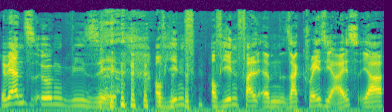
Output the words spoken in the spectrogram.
wir werden's irgendwie sehen. auf, jeden, auf jeden Fall ähm, sagt Crazy Eyes, ja,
